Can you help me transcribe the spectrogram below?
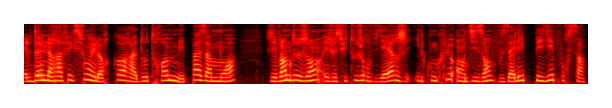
Elles donnent leur affection et leur corps à d'autres hommes, mais pas à moi. J'ai 22 ans et je suis toujours vierge. Il conclut en disant Vous allez payer pour ça.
